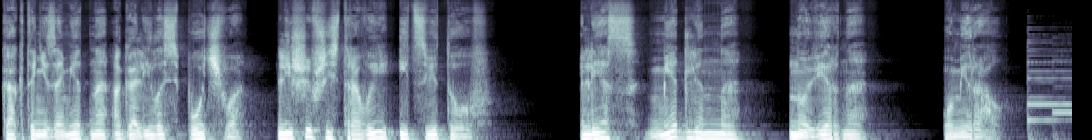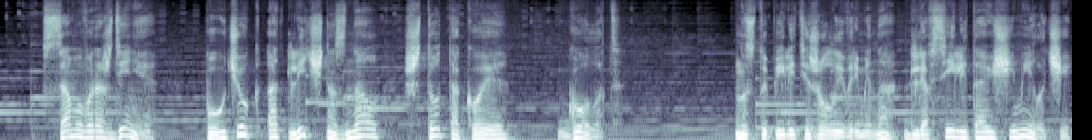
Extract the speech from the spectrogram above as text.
Как-то незаметно оголилась почва, лишившись травы и цветов. Лес медленно, но верно умирал. С самого рождения паучок отлично знал, что такое голод. Наступили тяжелые времена для всей летающей мелочи,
